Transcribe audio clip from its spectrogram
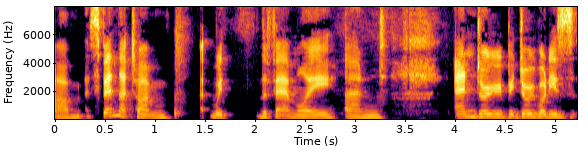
um, spend that time with the family and and do do what he's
